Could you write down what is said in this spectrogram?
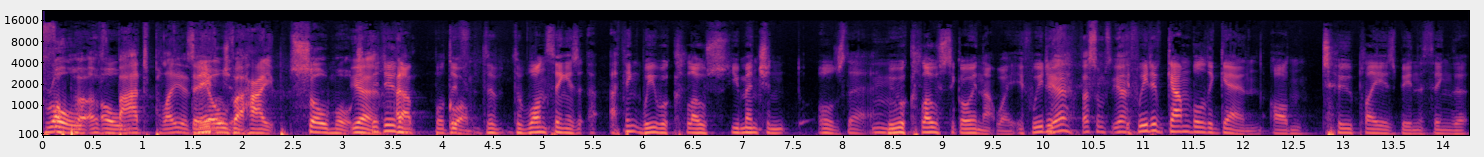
full of o- bad players. They now. overhype so much. Yeah. They do And- that, but the, on. the the one thing is, I think we were close. You mentioned us there. We were close to going that way. If we'd have, Mm. yeah, that's what I'm, yeah. if we'd have gambled again on two players being the thing that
